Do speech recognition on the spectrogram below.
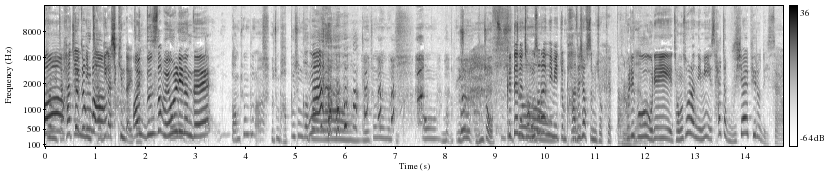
그럼 이제 하주임님 자기가 시킨다 이제. 아니 눈썹 왜 올리는데? 남편분 요즘 바쁘신가 봐요. 예전에는 어 뭐 요즘 문제 없으시죠? 그때는 정소라님이 좀 받으셨으면 좋겠다. 그러게요. 그리고 우리 정소라님이 살짝 무시할 필요도 있어요.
